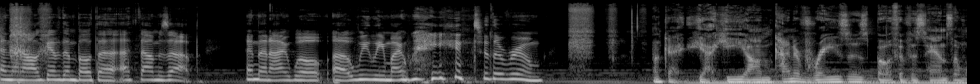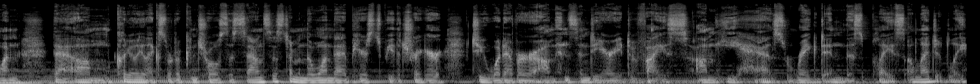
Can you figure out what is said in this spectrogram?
and then I'll give them both a, a thumbs up, and then I will uh, wheelie my way into the room. Okay, yeah, he um kind of raises both of his hands, the one that um clearly like sort of controls the sound system, and the one that appears to be the trigger to whatever um incendiary device um he has rigged in this place, allegedly.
